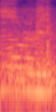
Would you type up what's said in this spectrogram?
Thanks.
